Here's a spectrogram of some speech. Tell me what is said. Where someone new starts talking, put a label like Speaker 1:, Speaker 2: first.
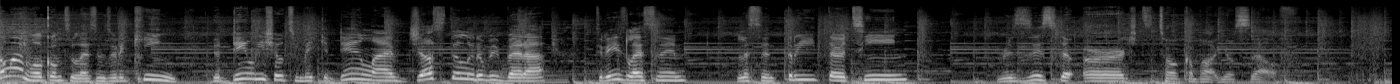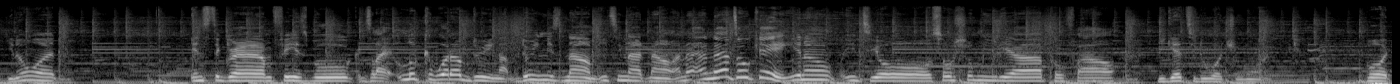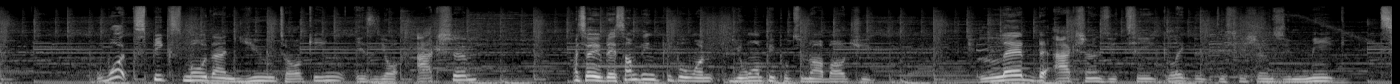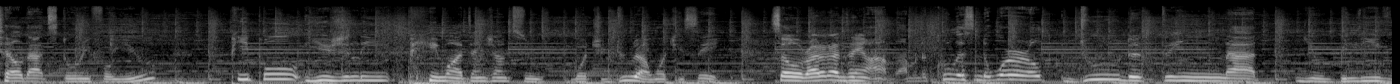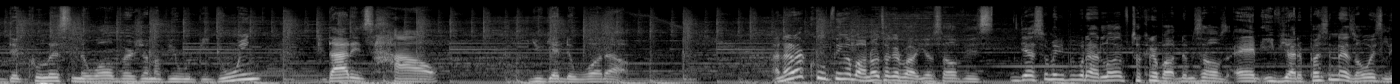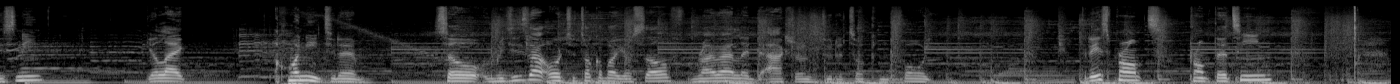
Speaker 1: everyone. Welcome to Lessons with a King, your daily show to make your day in life just a little bit better. Today's lesson, lesson 313 Resist the urge to talk about yourself. You know what? Instagram, Facebook, it's like, look at what I'm doing. I'm doing this now, I'm eating that now. And, and that's okay. You know, it's your social media profile. You get to do what you want. But what speaks more than you talking is your action. And so if there's something people want you want people to know about you, let the actions you take, let the decisions you make tell that story for you. People usually pay more attention to what you do than what you say. So rather than saying I'm, I'm the coolest in the world, do the thing that you believe the coolest in the world version of you would be doing that is how you get the word out. Another cool thing about not talking about yourself is there's so many people that love talking about themselves, and if you are the person that's always listening, you're like honey to them. So resist that urge to talk about yourself, rather let the actions do the talking for you. Today's prompt, prompt 13.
